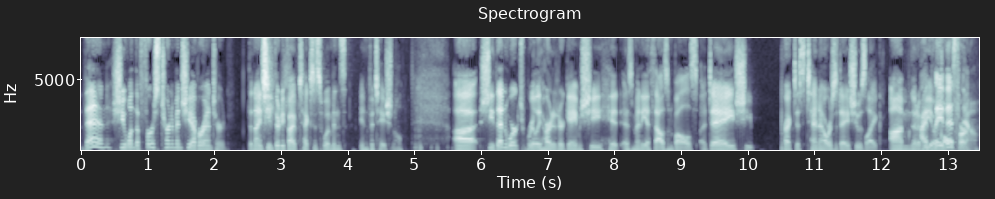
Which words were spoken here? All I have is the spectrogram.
Then she won the first tournament she ever entered, the 1935 Texas Women's Invitational. Uh, she then worked really hard at her game. She hit as many a thousand balls a day. She practiced 10 hours a day. She was like, I'm going to I be a golfer. this now.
